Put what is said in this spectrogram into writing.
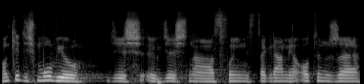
On kiedyś mówił gdzieś, gdzieś na swoim Instagramie o tym, że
